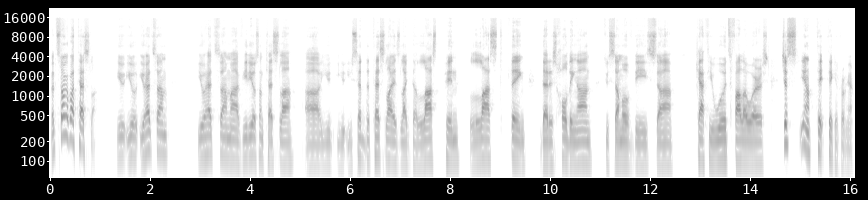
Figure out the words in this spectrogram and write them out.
let's talk about Tesla. You, you, you had some, you had some uh, videos on Tesla. Uh, you, you, you said the Tesla is like the last pin, last thing that is holding on to some of these uh, Cathie Woods followers. Just you know, take take it from here.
